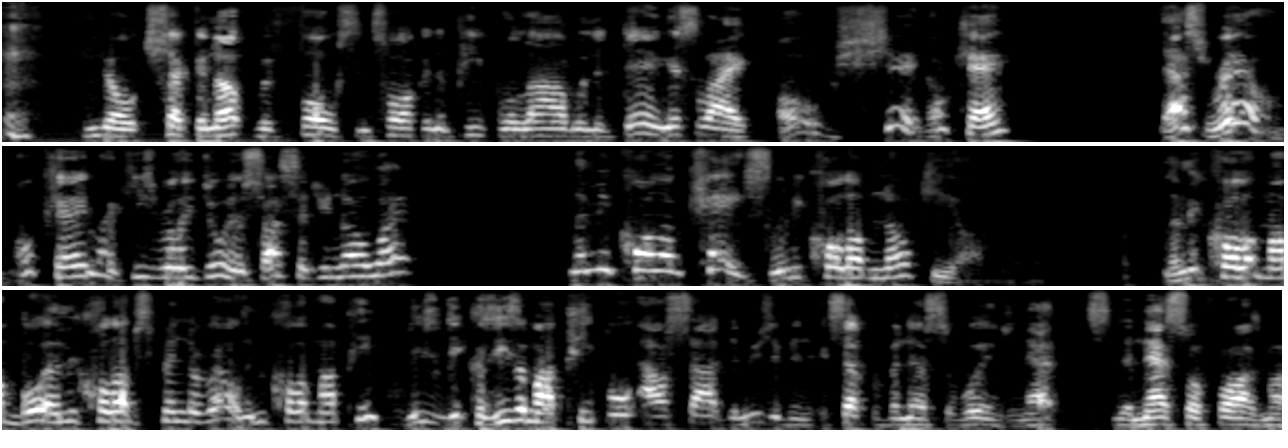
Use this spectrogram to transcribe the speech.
you know, checking up with folks and talking to people live on the thing, it's like, oh shit, okay, that's real. Okay, like he's really doing it. So I said, you know what? Let me call up Case. Let me call up Nokio. Let me call up my boy. Let me call up Spinderella. Let me call up my people. These because these are my people outside the music, except for Vanessa Williams, and that and that so far is my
